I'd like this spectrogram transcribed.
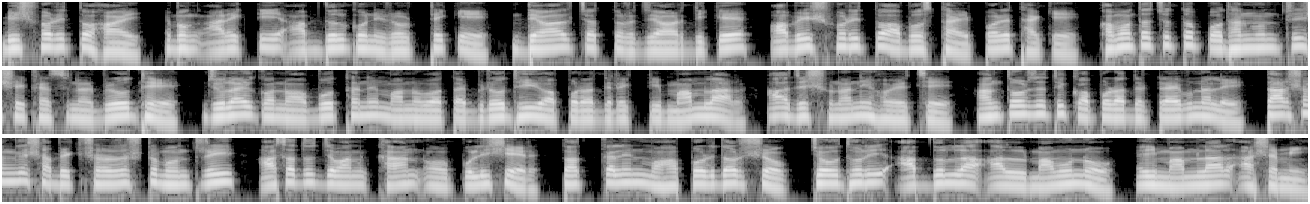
বিস্ফোরিত হয় এবং আরেকটি আব্দুল গনি রোড থেকে দেওয়াল চত্বর যাওয়ার দিকে অবিস্ফোরিত অবস্থায় পড়ে থাকে। ক্ষমতাচ্যুত প্রধানমন্ত্রী শেখ হাসিনার বিরুদ্ধে জুলাই গণ অভ্যুত্থানে মানবতা বিরোধী অপরাধের একটি মামলার আজ শুনানি হয়েছে। আন্তর্জাতিক অপরাধের ট্রাইব্যুনালে তার সঙ্গে সাবেক স্বরাষ্ট্রমন্ত্রী আসাদুজ্জামান খান ও পুলিশের তৎকালীন মহাপরিদর্শক চৌধুরী আবদুল্লাহ আল মামুনও এই মামলার আসামি।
